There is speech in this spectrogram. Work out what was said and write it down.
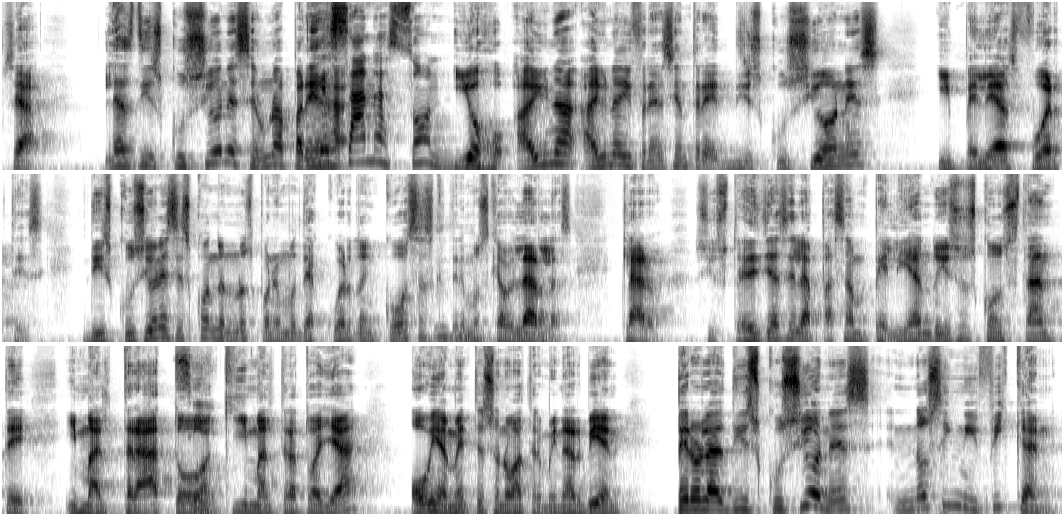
O sea, las discusiones en una Qué pareja... sanas son. Y ojo, hay una, hay una diferencia entre discusiones y peleas fuertes. Discusiones es cuando no nos ponemos de acuerdo en cosas que tenemos que hablarlas. Claro, si ustedes ya se la pasan peleando y eso es constante y maltrato Sí. aquí, maltrato allá, obviamente eso no va a terminar bien. Pero las discusiones no significan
